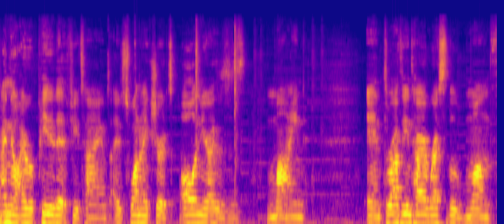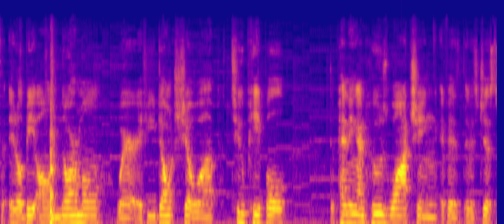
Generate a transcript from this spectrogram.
I know I repeated it a few times. I just want to make sure it's all in your guys' mind. And throughout the entire rest of the month, it'll be all normal. Where if you don't show up, two people depending on who's watching, if, it, if it's just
